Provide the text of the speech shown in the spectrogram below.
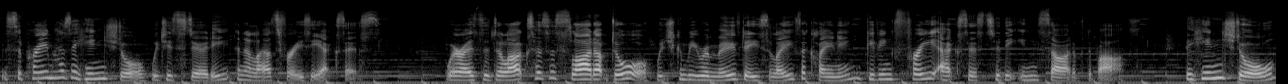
The Supreme has a hinge door, which is sturdy and allows for easy access. Whereas the Deluxe has a slide up door, which can be removed easily for cleaning, giving free access to the inside of the bath. The hinge door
